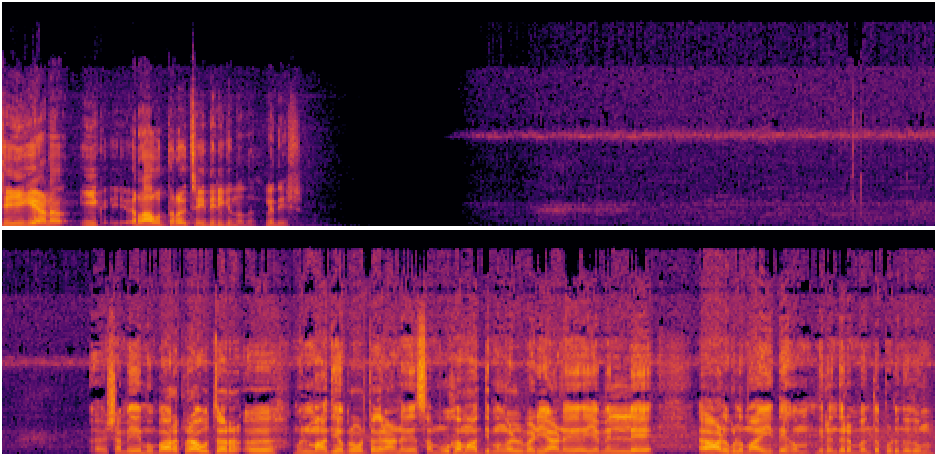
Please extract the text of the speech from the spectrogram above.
ചെയ്യുകയാണ് ഈ റാവുത്തർ ചെയ്തിരിക്കുന്നത് ലതീഷ്. ഷമി മുബാറക് റാവുത്തർ മുൻ മാധ്യമപ്രവർത്തകനാണ്. സമൂഹ മാധ്യമങ്ങൾ വഴിയാണ് യമനിലെ ആളുകളുമായി ഇദ്ദേഹം നിരന്തരം ബന്ധപ്പെടുന്നതും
